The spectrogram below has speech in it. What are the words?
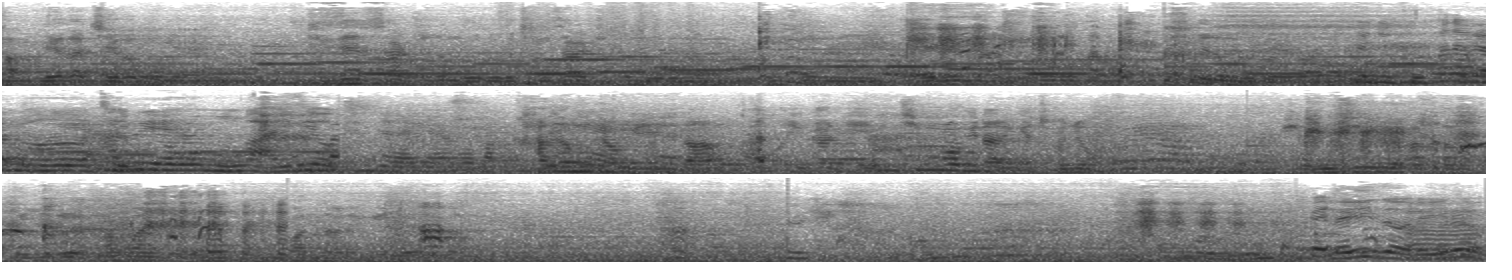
밥 내가 제가 보기에 비즈니스 할 줄도 모르고 장사할 줄도 모르는 음식을 애를 그런 거 시대 정도 돼요. 그래도 그거 하다 보면 재미로 뭔가 아이디어 가정적이랑 그러니까 이 팀워크라는 게 전혀 없어요. 음식을 갖다가 그 일을 하고 한다는 게 여기가 레이저 레이저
